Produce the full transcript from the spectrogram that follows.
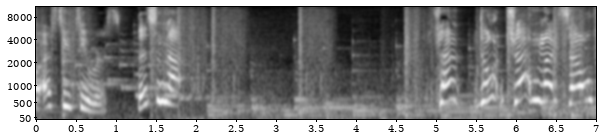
FTTers. This is not. Don't trap myself.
